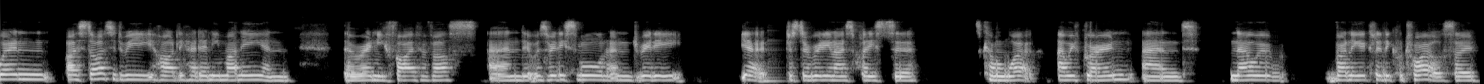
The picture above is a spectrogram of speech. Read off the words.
When I started, we hardly had any money and there were only five of us. And it was really small and really, yeah, just a really nice place to, to come and work. And we've grown and now we're running a clinical trial. So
